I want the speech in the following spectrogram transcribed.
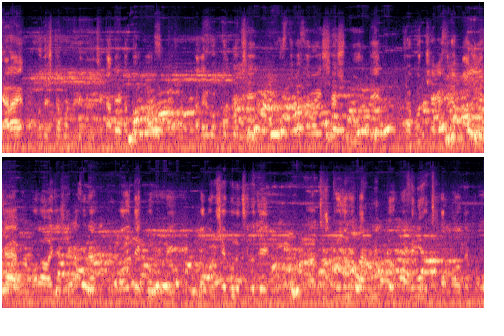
যারা উপদেষ্টা মন্ডলী দিয়েছে, তাদের একটা তথ্য তাদের বক্তব্য হচ্ছে শেষ মুহূর্তে যখন শেখ হাসিনা পালিয়ে যায় এবং বলা হয় যে শেখ হাসিনার পদত্যাগ নেই তখন সে বলেছিল যে ছাত্র জনতার মৃত্যুর কফিনই হচ্ছে তার পদত্যাগ পত্র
